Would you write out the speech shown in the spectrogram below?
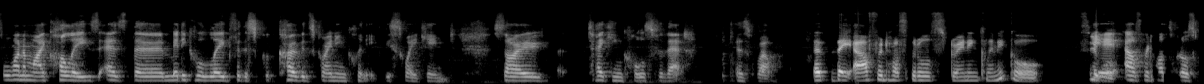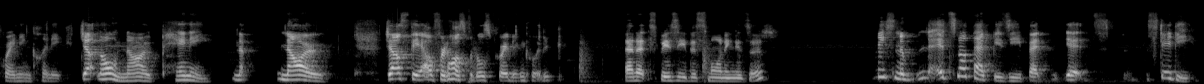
for one of my colleagues as the medical lead for the COVID screening clinic this weekend. So taking calls for that as well. At the Alfred Hospital screening clinic, or several? yeah, Alfred Hospital screening clinic. Just, oh no, Penny, no, no, just the Alfred Hospital screening clinic. And it's busy this morning, is it? Reasonable. It's not that busy, but it's steady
